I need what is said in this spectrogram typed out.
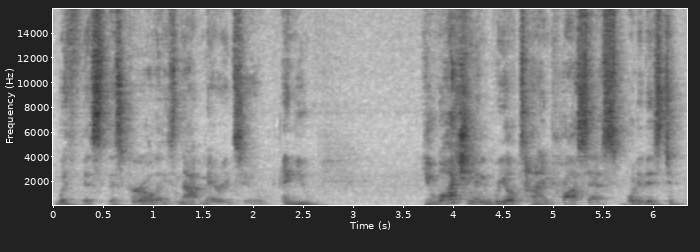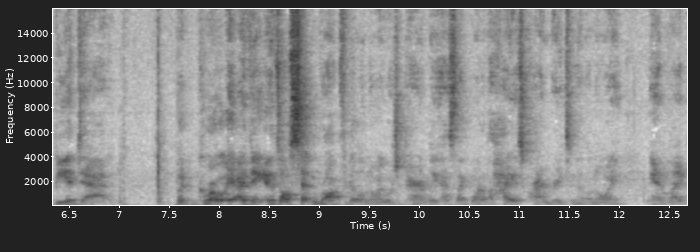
with this this girl that he's not married to, and you you watch him in real time process what it is to be a dad, but grow. I think and it's all set in Rockford, Illinois, which apparently has like one of the highest crime rates in Illinois, and like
